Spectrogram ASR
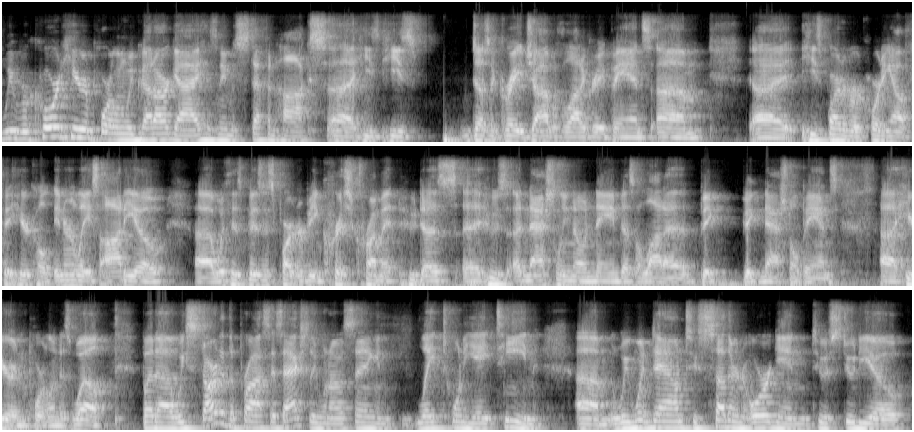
we record here in Portland. We've got our guy. His name is Stefan Hawks. Uh, he's he's does a great job with a lot of great bands. Um, uh, he's part of a recording outfit here called Interlace Audio, uh, with his business partner being Kris Crummett, who does uh, who's a nationally known name, does a lot of big big national bands uh, here in Portland as well. But uh, we started the process actually when I was saying in late 2018. Um, we went down to Southern Oregon to a studio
